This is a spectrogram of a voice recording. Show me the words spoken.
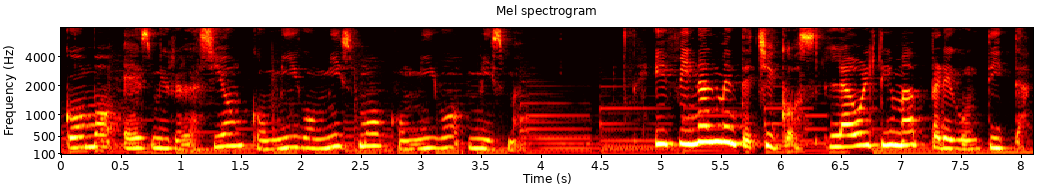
¿Cómo es mi relación conmigo mismo, conmigo misma? Y finalmente, chicos, la última preguntita.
